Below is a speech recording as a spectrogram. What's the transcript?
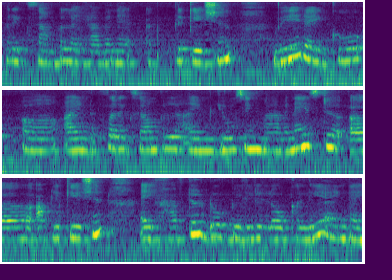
For example, I have an application where I go uh, and for example, I am using Mavenized uh, application. I have to do build locally and I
